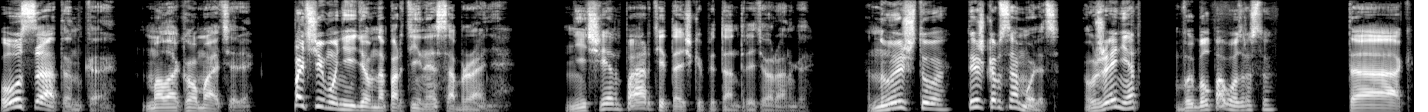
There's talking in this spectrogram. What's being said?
«Усатанка, молоко матери, почему не идем на партийное собрание?» «Не член партии, товарищ капитан третьего ранга». «Ну и что? Ты ж комсомолец». «Уже нет. Выбыл по возрасту». «Так,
